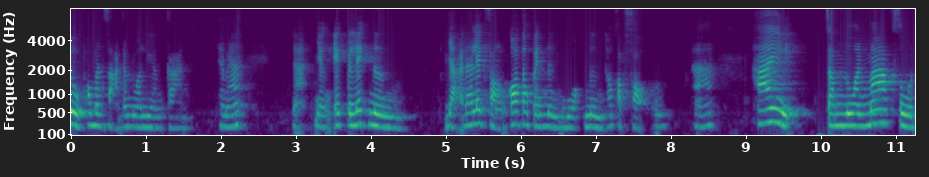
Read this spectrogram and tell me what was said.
ลูก เพราะมันสามจำนวนเรียงกันใช่ไหมนะอย่าง x เป็นเลข1อยากได้เลข2ก็ต้องเป็น1บวก1เท่ากับ2ฮะให้จำนวนมากสุด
